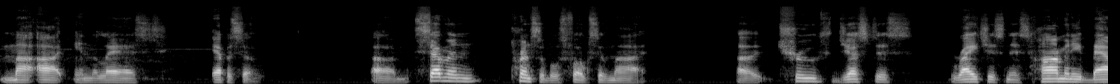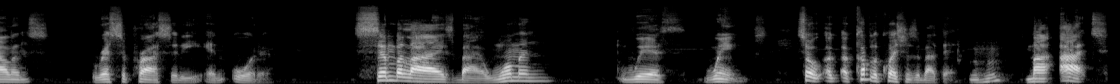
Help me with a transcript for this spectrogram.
Ma'at in the last episode. Um, seven principles, folks, of Ma'at: uh, truth, justice, righteousness, harmony, balance, reciprocity, and order, symbolized by a woman with wings. So, a, a couple of questions about that. hmm Ma'at,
